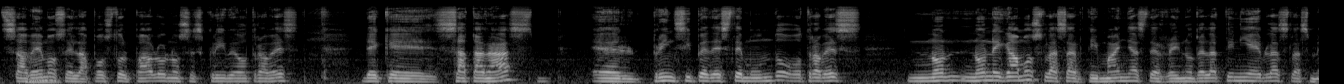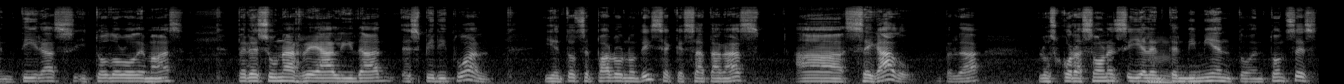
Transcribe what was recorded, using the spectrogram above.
sabemos, mm. el apóstol Pablo nos escribe otra vez de que Satanás, el príncipe de este mundo, otra vez no, no, negamos las artimañas del reino de las tinieblas, las mentiras y todo lo demás, pero es una realidad espiritual. Y entonces Pablo nos dice que Satanás ha cegado, ¿verdad? Los corazones y el entendimiento. Entonces,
